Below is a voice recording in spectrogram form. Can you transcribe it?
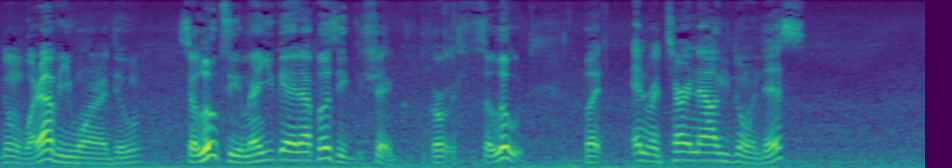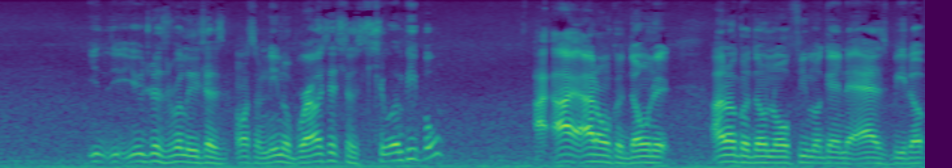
doing whatever you want to do. Salute to you, man. You getting that pussy shit. Salute. But in return, now you're doing this. You, you just really just on some Nino Brown shit, just shooting people. I, I, I don't condone it. I don't condone no female getting their ass beat up.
